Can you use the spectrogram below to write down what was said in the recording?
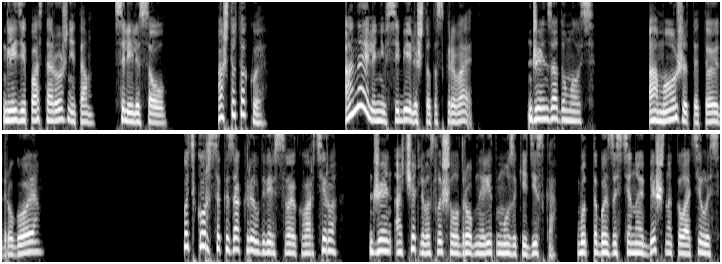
«Гляди поосторожней там, с Лили Соул». «А что такое?» «Она или не в себе, или что-то скрывает?» Джейн задумалась. А может, и то, и другое. Хоть Корсак и закрыл дверь в свою квартиру, Джейн отчетливо слышала дробный ритм музыки диска, будто бы за стеной бешено колотилось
